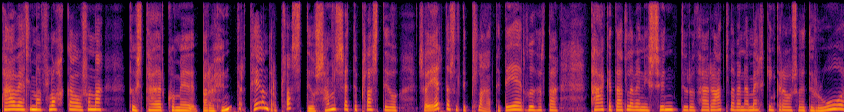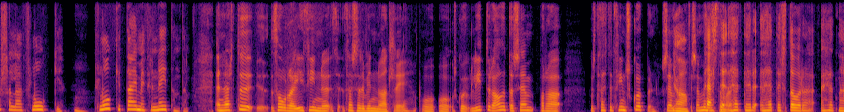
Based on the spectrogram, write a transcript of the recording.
hvað við ætlum að flokka og svona þú veist, það er komið bara hundra tegundar plasti og samsettu plasti og svo er þetta svolítið plat þetta er, þú þarfst að taka þetta allavegna í sundur og það eru allavegna merkingar á og svo þetta er rosalega flóki mm. flóki dæmi fyrir neytandan En ertu þóra í þínu þessari vinnu allri og, og sko lítur á þetta sem bara Veist, þetta er þín sköpun sem, Já, sem myndlistamæður. Þetta, þetta, þetta er stóra hérna,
